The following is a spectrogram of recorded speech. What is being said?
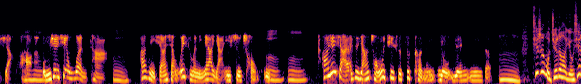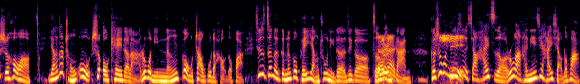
想了哈。我们先先问他，嗯，啊，你想想为什么你要养一只宠物？嗯嗯。好像小孩子养宠物其实是可能有原因的。嗯，其实我觉得有些时候啊，养的宠物是 OK 的啦。如果你能够照顾的好的话，其实真的能够培养出你的这个责任感。可是问题是，小孩子哦，如果还年纪还小的话，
